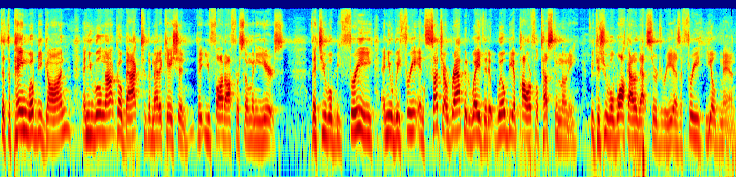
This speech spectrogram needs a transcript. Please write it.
that the pain will be gone, and you will not go back to the medication that you fought off for so many years that you will be free, and you will be free in such a rapid way that it will be a powerful testimony because you will walk out of that surgery as a free, healed man.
